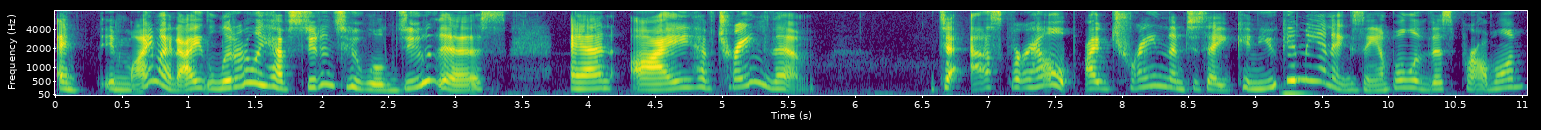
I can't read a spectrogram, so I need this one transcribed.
And in my mind, I literally have students who will do this and I have trained them to ask for help. I've trained them to say, Can you give me an example of this problem?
